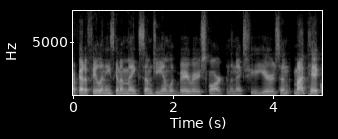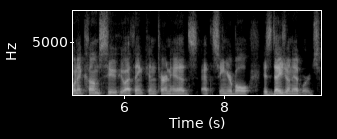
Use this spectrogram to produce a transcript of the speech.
I've got a feeling he's going to make some GM look very, very smart in the next few years. And my pick when it comes to who I think can turn heads at the Senior Bowl is Daijun Edwards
